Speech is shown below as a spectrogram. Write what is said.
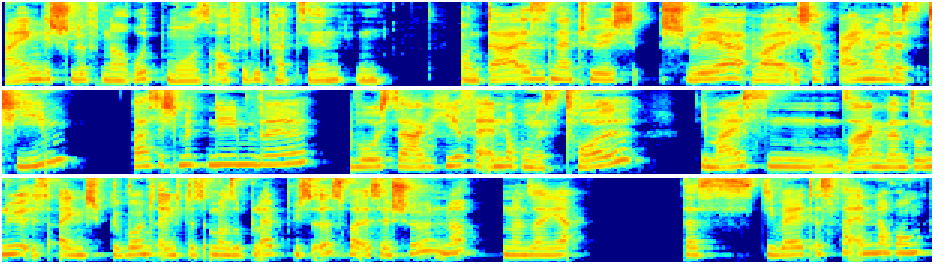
eingeschliffener Rhythmus, auch für die Patienten. Und da ist es natürlich schwer, weil ich habe einmal das Team, was ich mitnehmen will, wo ich sage, hier Veränderung ist toll. Die meisten sagen dann so, nö, ist eigentlich, wir wollen es eigentlich, dass immer so bleibt, wie es ist, weil es ja schön, ne? Und dann sagen, ja, das, die Welt ist Veränderung.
